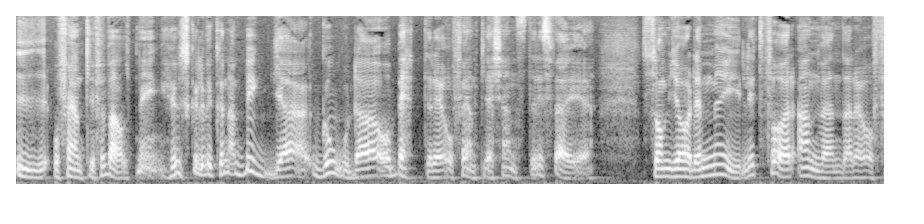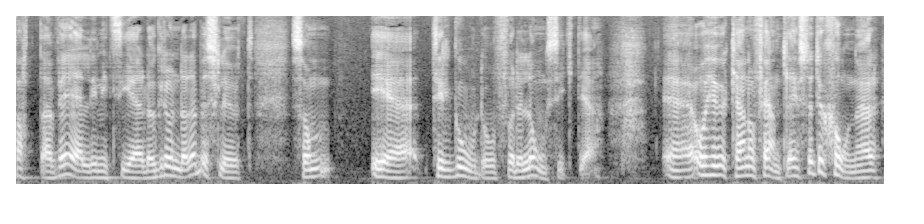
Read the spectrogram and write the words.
i offentlig förvaltning. Hur skulle vi kunna bygga goda och bättre offentliga tjänster i Sverige som gör det möjligt för användare att fatta välinitierade och grundade beslut som är till godo för det långsiktiga. Eh, och hur kan offentliga institutioner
